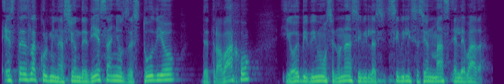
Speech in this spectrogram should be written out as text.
Esta es la culminación de 10 años de estudio, de trabajo y hoy vivimos en una civilización más elevada.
